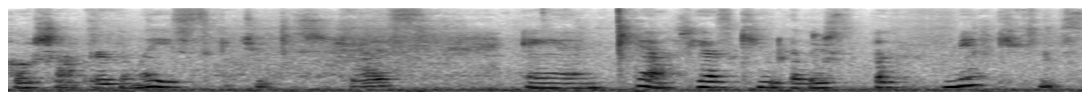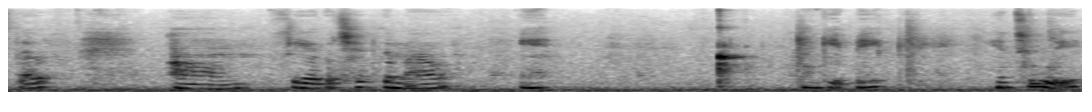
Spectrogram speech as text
go shop Urban Lace. Get you this dress. And yeah, she has cute others, uh, many cute stuff. Um, so yeah, go check them out and I'll get back into it.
